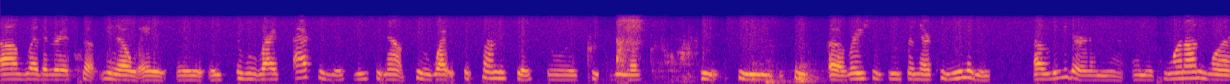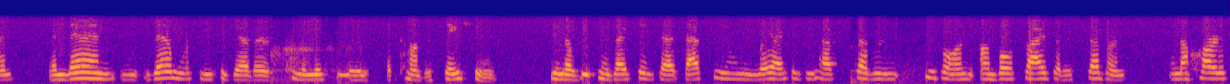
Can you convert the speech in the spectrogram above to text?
um, whether it's a, you know a, a, a civil rights activist reaching out to a white supremacist or to you know to to, to a racial group in their community, a leader in there, and it's one on one, and then them working together to initiate a conversation. You know, because I think that that's the only way. I think we have stubborn people on on both sides that are stubborn, and the hardest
